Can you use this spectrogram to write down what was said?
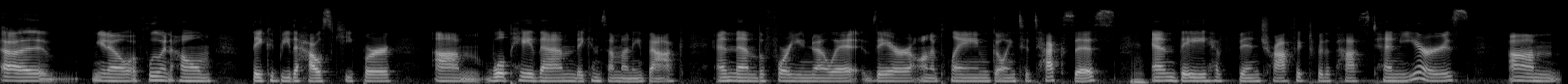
a, you know, a fluent home. They could be the housekeeper. Um, we'll pay them. They can send money back. And then before you know it, they're on a plane going to Texas mm. and they have been trafficked for the past 10 years. Um,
